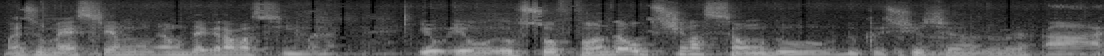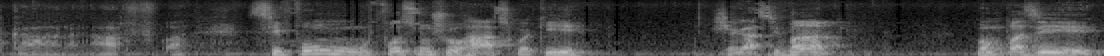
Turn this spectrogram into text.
mas o Messi é um, é um degrau acima, né? Eu, eu, eu sou fã da obstinação do, do Cristiano. Cristiano, né? Ah, cara. a- a- se for um- fosse um churrasco aqui, chegasse, Vamp, vamos fazer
